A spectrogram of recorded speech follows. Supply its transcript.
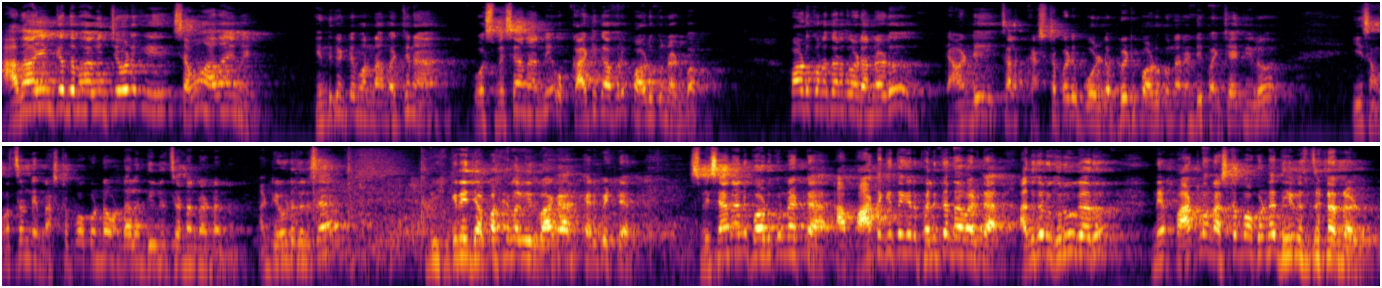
ఆదాయం కింద భావించేవాడికి శవం ఆదాయమే. ఎందుకంటే మొన్న మధ్యన ఓ శ్మశానాన్ని ఒక కాటి కాపరి పాడుకున్నాడు పాపం. పాడుకున్న తర్వాత వాడు అన్నాడు ఏమండి చాలా కష్టపడి బోల్ డబ్బు పెట్టి పాడుకున్నానండి పంచాయతీలో. ఈ సంవత్సరం నేను నష్టపోకుండా ఉండాలని దీవించండి అన్నాడు నన్ను. అంటే ఏమిటో తెలుసా? ఇంక నేను చెప్పక్కర్లా మీరు బాగా కనిపెట్టారు. శ్మశానాన్ని పాడుకున్నట్ట ఆ పాటకి తగిన ఫలితం రావాలట. అందుకని గురువు గారు నేను పాటలో నష్టపోకుండా దీవించండి అన్నాడు.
